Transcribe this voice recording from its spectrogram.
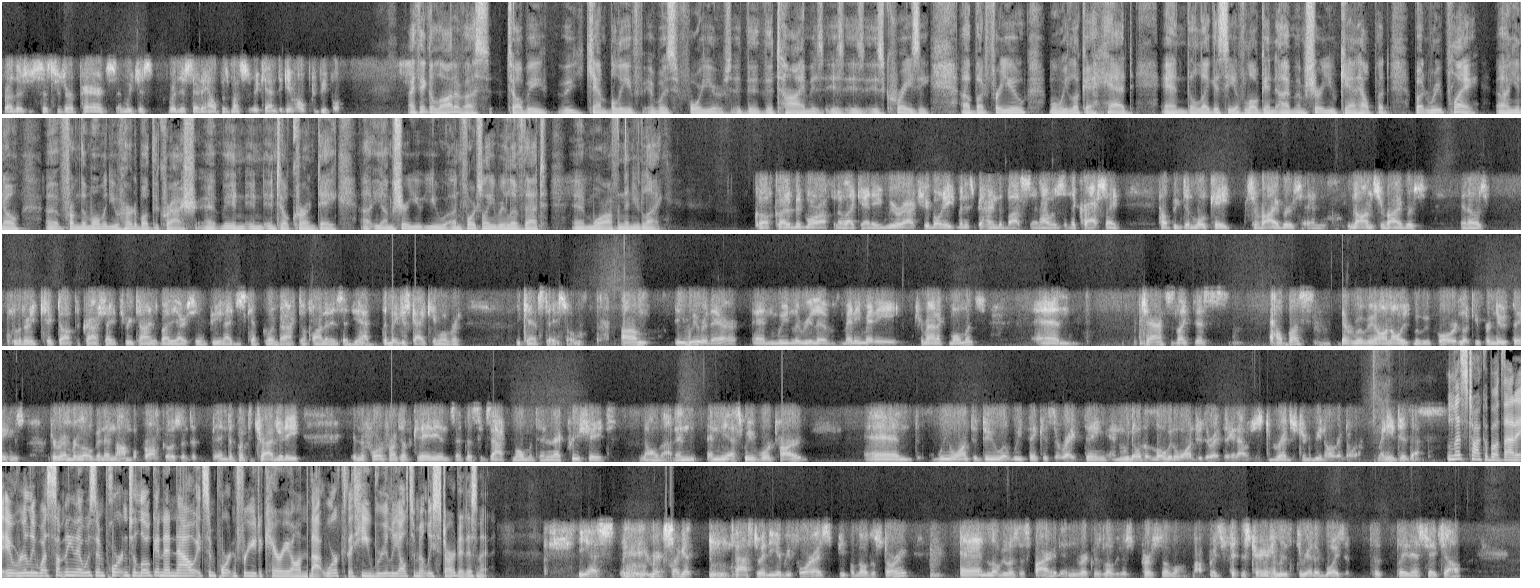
brothers or sisters or parents, and we just we're just there to help as much as we can to give hope to people. I think a lot of us, Toby, we can't believe it was four years. The the time is is is, is crazy. Uh, but for you, when we look ahead and the legacy of Logan, I'm, I'm sure you can't help but but replay uh, you know, uh, from the moment you heard about the crash uh, in, in, until current day. Uh, I'm sure you, you unfortunately relive that uh, more often than you'd like. Quite a bit more often than I like, Eddie. We were actually about eight minutes behind the bus, and I was in the crash site helping to locate survivors and non-survivors. And I was literally kicked off the crash site three times by the RCMP, and I just kept going back find it and said, "Yeah, the biggest guy came over. You can't stay." So, um, we were there and we relived many, many traumatic moments. And chances like this help us. Never moving on, always moving forward, looking for new things to remember Logan and the Humboldt Broncos and to, and to put the tragedy in the forefront of Canadians at this exact moment. And I appreciate all that. And and yes, we've worked hard and we want to do what we think is the right thing. And we know that Logan wanted to do the right thing, and that was just to register to be an organ donor, and he did that. Let's talk about that. It really was something that was important to Logan, and now it's important for you to carry on that work that he really ultimately started, isn't it? Yes, Rick Suggitt passed away the year before, as people know the story. And Logan was inspired, and Rick was Logan's personal, well, his fitness trainer, him and three other boys that played in SJHL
